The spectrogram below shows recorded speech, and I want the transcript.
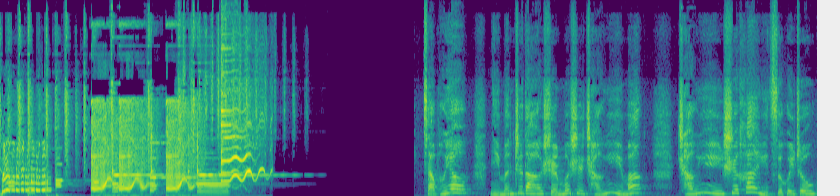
小朋友，你们知道什么是成语吗？成语是汉语词汇中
